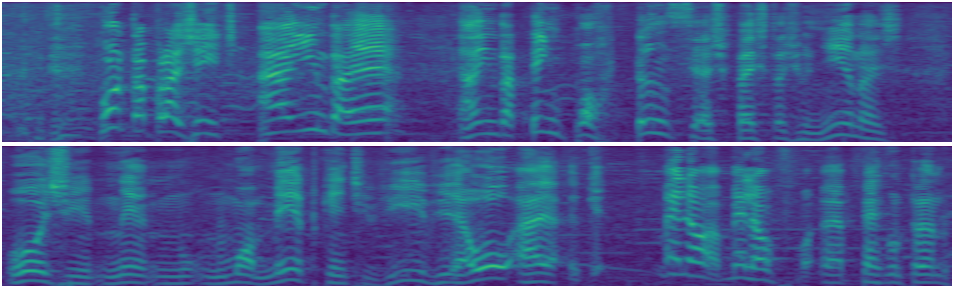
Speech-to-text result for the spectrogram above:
Conta pra gente, ainda é ainda tem importância as festas juninas hoje, né, no, no, momento que a gente vive? Ou, a, melhor, melhor é, perguntando,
